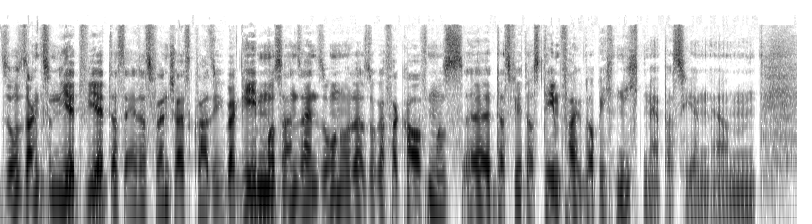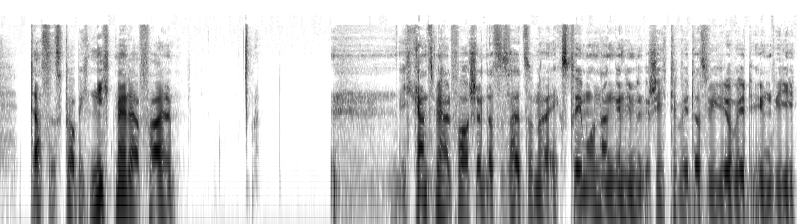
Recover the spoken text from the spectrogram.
so sanktioniert wird, dass er das Franchise quasi übergeben muss an seinen Sohn oder sogar verkaufen muss, äh, das wird aus dem Fall, glaube ich, nicht mehr passieren. Ähm, das ist, glaube ich, nicht mehr der Fall. Ich kann es mir halt vorstellen, dass es halt so eine extrem unangenehme Geschichte wird. Das Video wird irgendwie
